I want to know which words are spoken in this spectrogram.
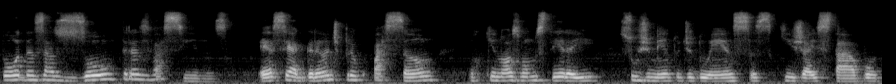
todas as outras vacinas. Essa é a grande preocupação, porque nós vamos ter aí surgimento de doenças que já estavam,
